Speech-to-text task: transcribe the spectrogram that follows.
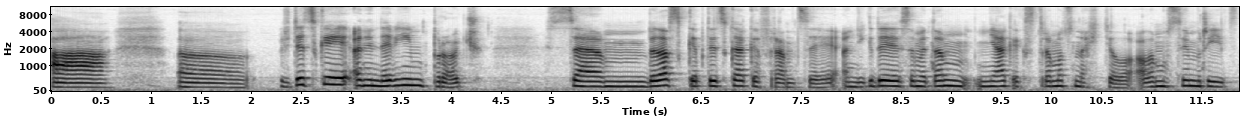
A uh, vždycky ani nevím proč, jsem byla skeptická ke Francii a nikdy se mi tam nějak extra moc nechtělo, ale musím říct,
